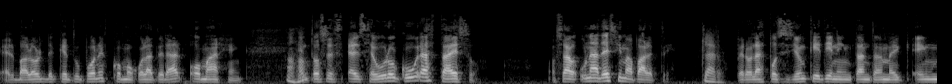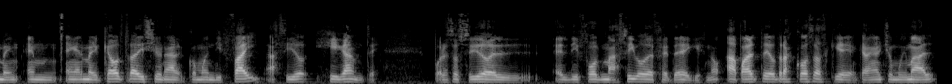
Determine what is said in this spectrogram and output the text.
el valor de que tú pones como colateral o margen. Ajá. Entonces, el seguro cubre hasta eso. O sea, una décima parte. Claro. Pero la exposición que tienen tanto en, mer- en- en- en el mercado tradicional como en DeFi ha sido gigante. Por eso ha sido el, el default masivo de FTX, ¿no? Aparte de otras cosas que, que han hecho muy mal,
